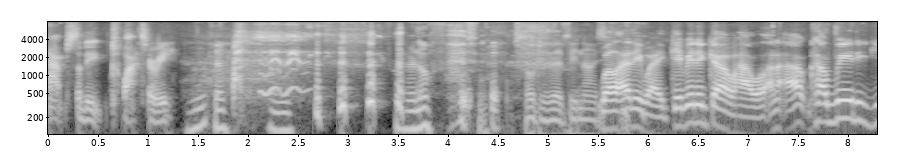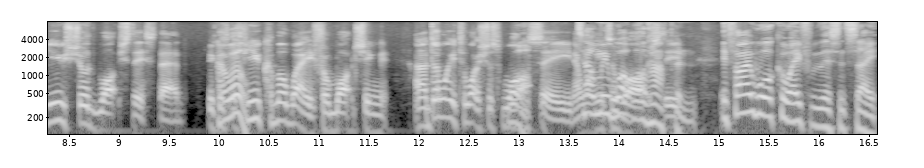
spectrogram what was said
absolute twattery. Okay. Fair enough. Told you that'd be nice. Well, anyway, give it a go, Hywel. And I, I really, you should watch this then, because I will. if you come away from watching, and I don't want you to watch just one What? scene. I Tell me to what will watch the- happen if I walk away from this and say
